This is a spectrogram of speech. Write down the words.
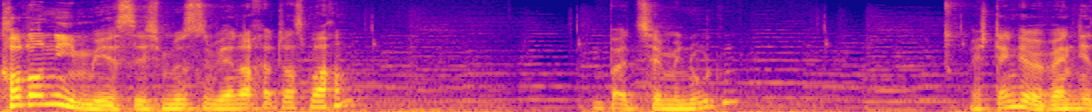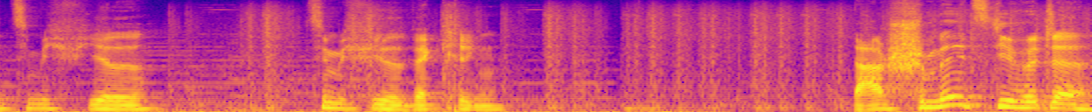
Koloniemäßig müssen wir noch etwas machen. Bei 10 Minuten. Ich denke, wir werden hier ziemlich viel, ziemlich viel wegkriegen. Da schmilzt die Hütte.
